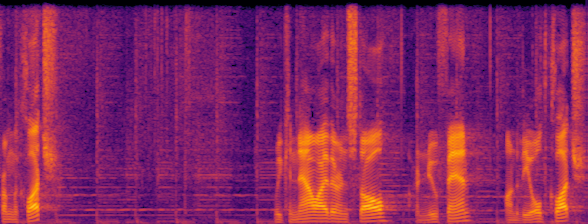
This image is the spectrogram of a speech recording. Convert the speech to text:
from the clutch. We can now either install our new fan onto the old clutch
